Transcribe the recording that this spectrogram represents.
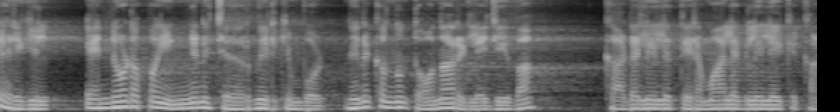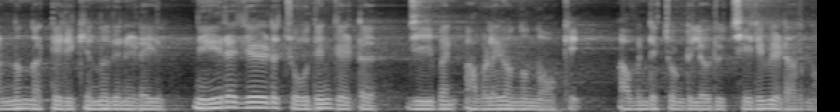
എനിക്കരികിൽ എന്നോടൊപ്പം ഇങ്ങനെ ചേർന്നിരിക്കുമ്പോൾ നിനക്കൊന്നും തോന്നാറില്ലേ ജീവ? കടലിലെ തിരമാലകളിലേക്ക് കണ്ണും നട്ടിരിക്കുന്നതിനിടയിൽ നീരജയുടെ ചോദ്യം കേട്ട് ജീവൻ അവളെ ഒന്ന് നോക്കി. അവന്റെ ചുണ്ടിലൊരു ചിരി വിടർന്നു.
